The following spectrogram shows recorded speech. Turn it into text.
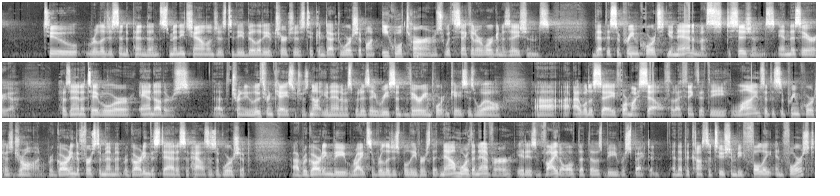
to religious independence, many challenges to the ability of churches to conduct worship on equal terms with secular organizations, that the Supreme Court's unanimous decisions in this area, Hosanna Tabor and others, uh, the Trinity Lutheran case, which was not unanimous, but is a recent, very important case as well. Uh, I, I will just say for myself that I think that the lines that the Supreme Court has drawn regarding the First Amendment, regarding the status of houses of worship, uh, regarding the rights of religious believers, that now more than ever, it is vital that those be respected and that the Constitution be fully enforced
